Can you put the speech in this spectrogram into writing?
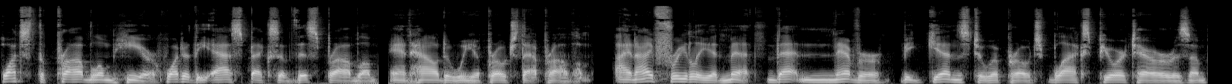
what's the problem here? What are the aspects of this problem, and how do we approach that problem? And I freely admit that never begins to approach Black's pure terrorism.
